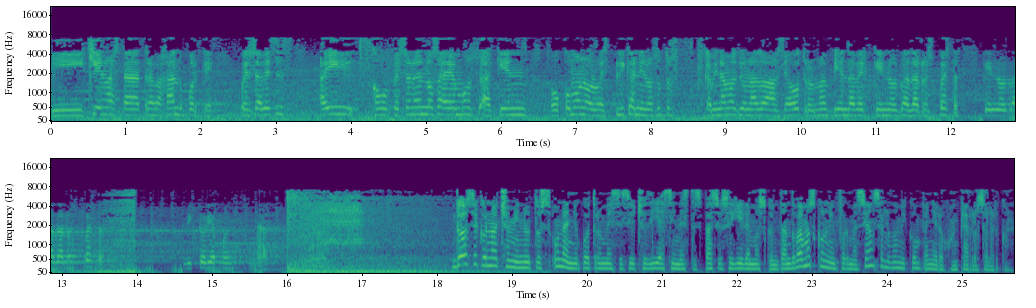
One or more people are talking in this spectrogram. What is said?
Y quién la está trabajando, porque pues a veces hay como personas no sabemos a quién o cómo nos lo explican y nosotros caminamos de un lado hacia otro, no viendo a ver quién nos va a dar respuestas, quién nos va a dar respuestas. Victoria Ponce. 12 con 8 minutos, un año, cuatro meses y ocho días sin este espacio seguiremos contando. Vamos con la información. Saludo a mi compañero Juan Carlos Alarcón.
